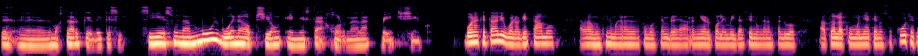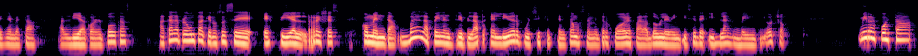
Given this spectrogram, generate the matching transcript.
eh, eh, demostrar que, de que sí, sí es una muy buena opción en esta jornada 25. Buenas, ¿qué tal? Y bueno, aquí estamos. La verdad, muchísimas gracias como siempre a Renier por la invitación. Un gran saludo a toda la comunidad que nos escucha, que siempre está al día con el podcast. Acá la pregunta que nos hace FPL Reyes comenta, ¿vale la pena el triple up en Liverpool si es que pensamos en meter jugadores para doble 27 y blank 28? Mi respuesta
